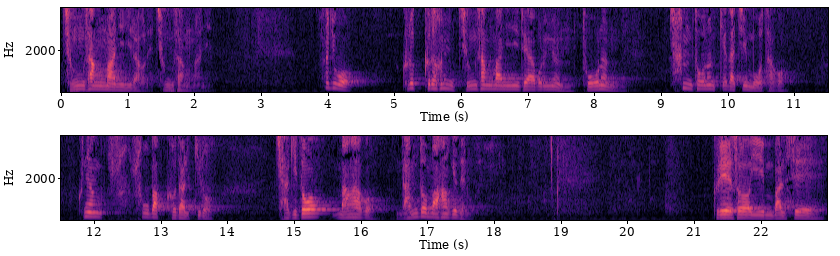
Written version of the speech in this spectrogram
정상만인이라 그래. 정상만인. 가지고 그러, 그러한 정상만인이 되어 버리면 돈은 참 돈은 깨닫지 못하고 그냥 수박 거달기로 자기도 망하고 남도 망하게 되는 거예요. 그래서 이 말세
